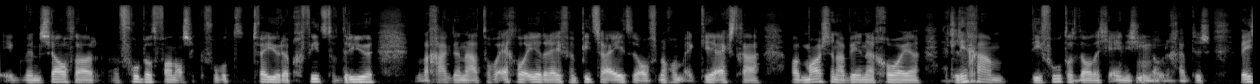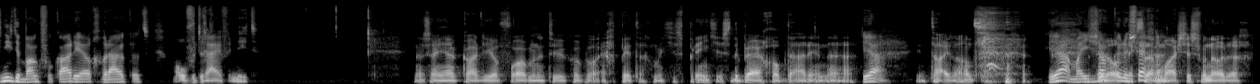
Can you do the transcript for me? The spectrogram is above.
ik ben zelf daar een voorbeeld van. Als ik bijvoorbeeld twee uur heb gefietst of drie uur, dan ga ik daarna toch echt wel eerder even een pizza eten of nog een keer extra wat marsen naar binnen gooien. Het lichaam die voelt dat wel dat je energie hmm. nodig hebt. Dus wees niet te bang voor cardio, gebruik het, maar overdrijf het niet. Dan zijn jouw cardiovormen natuurlijk ook wel echt pittig met je sprintjes de berg op daar in, uh, ja. in Thailand. Ja, maar je zou kunnen extra zeggen... marges voor nodig.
